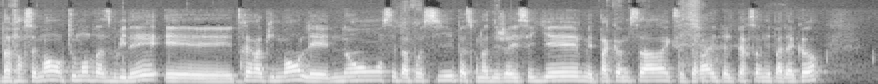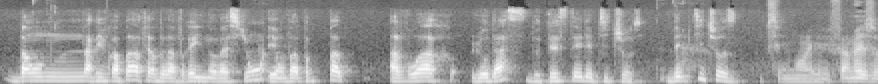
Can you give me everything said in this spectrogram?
Bah forcément, tout le monde va se brider et très rapidement, les non, c'est pas possible parce qu'on a déjà essayé, mais pas comme ça, etc. Et telle personne n'est pas d'accord. Bah, on n'arrivera pas à faire de la vraie innovation et on va pas avoir l'audace de tester des petites choses. Des petites choses. Absolument, les fameuses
